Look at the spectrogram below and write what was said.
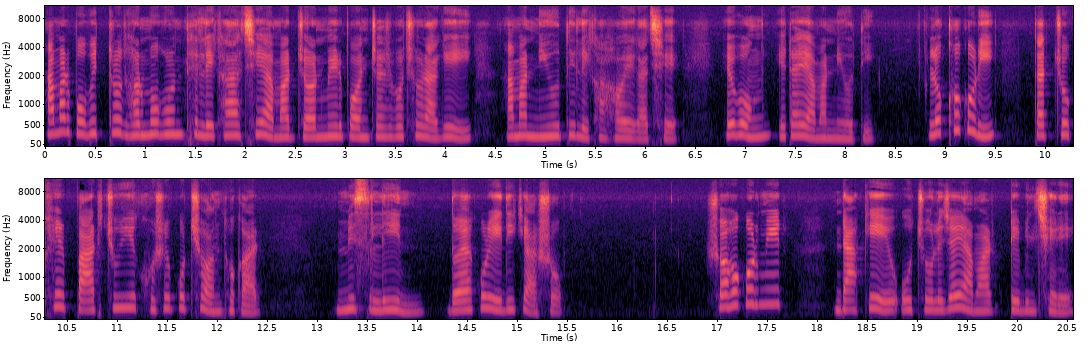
আমার পবিত্র ধর্মগ্রন্থে লেখা আছে, আমার জন্মের পঞ্চাশ বছর আগেই আমার নিয়তি লেখা হয়ে গেছে এবং এটাই আমার নিয়তি। লক্ষ্য করি, তার চোখের পাট চুইয়ে খসে পড়ছে অন্ধকার। মিস লিন, দয়া করে এদিকে আসো। সহকর্মীর ডাকে ও চলে যায় আমার টেবিল ছেড়ে।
